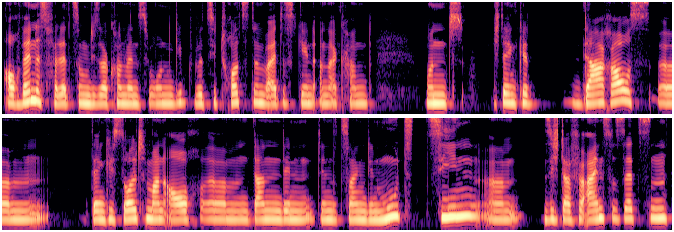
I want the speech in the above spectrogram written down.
Auch wenn es Verletzungen dieser Konventionen gibt, wird sie trotzdem weitestgehend anerkannt. Und ich denke, daraus ähm, denke ich, sollte man auch ähm, dann den, den, sozusagen den Mut ziehen, ähm, sich dafür einzusetzen,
